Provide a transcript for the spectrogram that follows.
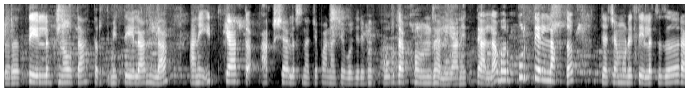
तर तेल नव्हता तर मी तेल आणला. आणि इतक्यात अक्षा लसणाच्या पानाचे वगैरे भरपूर दाखवून झाले. आणि त्याला भरपूर तेल लागतं. त्याच्यामुळे तेलाचा जरा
